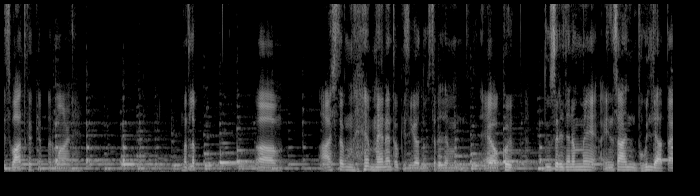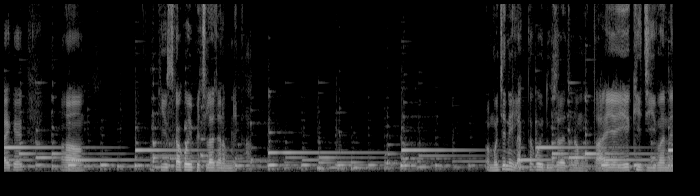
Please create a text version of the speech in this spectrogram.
इस बात का क्या प्रमाण है? मतलब आ, आज तक मैं, मैंने तो किसी का दूसरा जन्म कोई दूसरे जन्म में इंसान भूल जाता है कि कि उसका कोई पिछला जन्म नहीं था। और मुझे नहीं लगता कोई दूसरा जन्म होता है, ये एक ही जीवन है।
